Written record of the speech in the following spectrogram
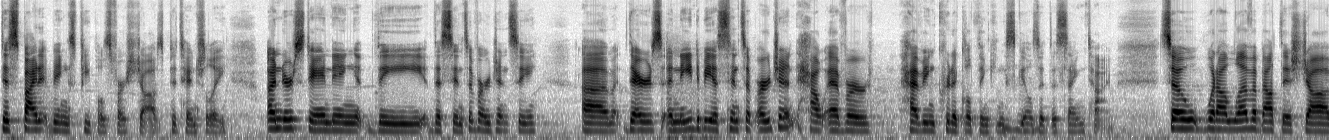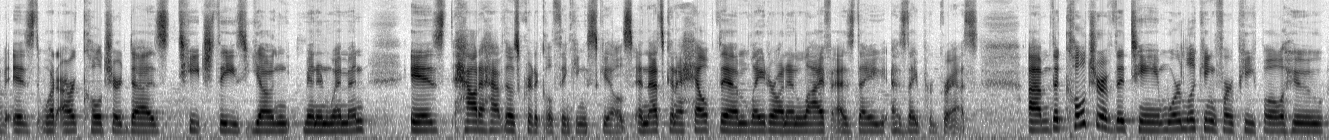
despite it being people's first jobs potentially, understanding the the sense of urgency. Um, there's a need to be a sense of urgent, however, having critical thinking mm-hmm. skills at the same time. So, what I love about this job is what our culture does teach these young men and women is how to have those critical thinking skills, and that's going to help them later on in life as they as they progress. Um, the culture of the team, we're looking for people who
